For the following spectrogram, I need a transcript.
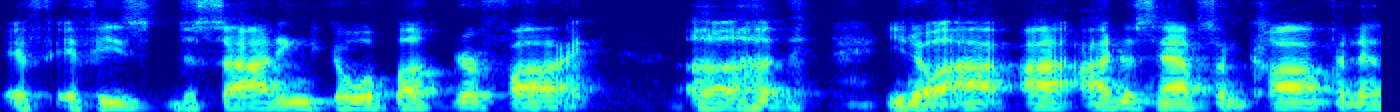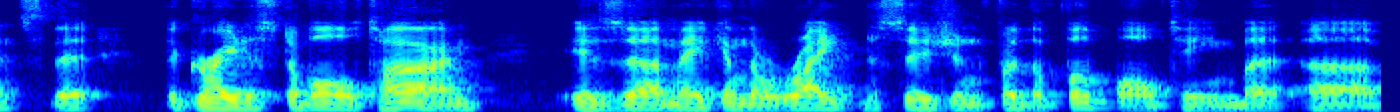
If, if he's deciding to go with Buchner, fine. uh, you know, I, I, I just have some confidence that the greatest of all time is uh, making the right decision for the football team. But uh,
